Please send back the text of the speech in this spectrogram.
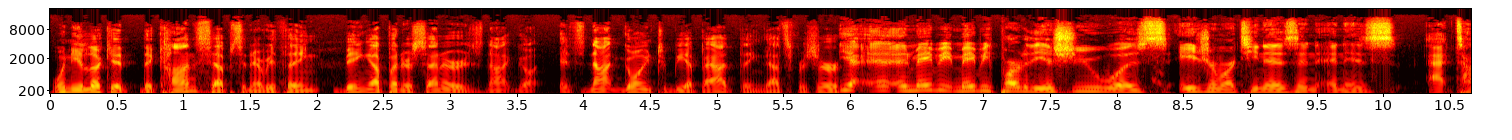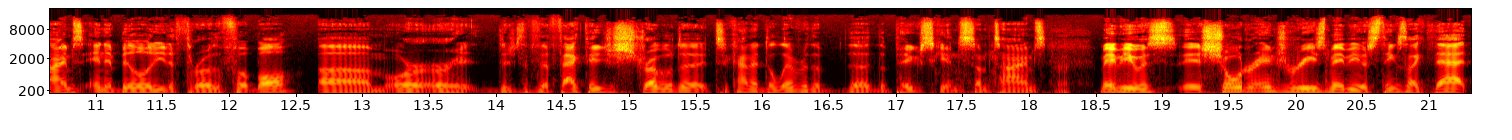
when you look at the concepts and everything, being up under center is not going. It's not going to be a bad thing. That's for sure. Yeah, and- maybe maybe part of the issue was Adrian Martinez and, and his at times inability to throw the football, um, or or the fact that he just struggled to, to kind of deliver the, the the pigskin sometimes. Maybe it was his shoulder injuries, maybe it was things like that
